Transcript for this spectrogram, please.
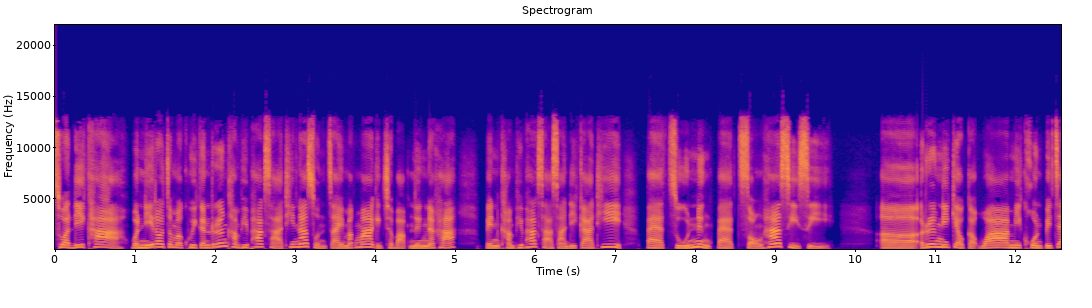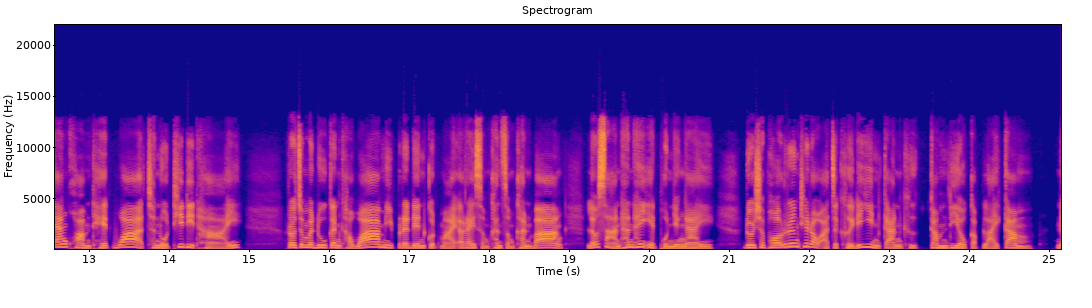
สวัสดีค่ะ วันนี้เราจะมาคุยกันเรื่องคำพิพากษาที่น่าสนใจมาก ๆ อีกฉบับหนึ่งนะคะ เป็นคำพิพากษาสารดีกาที่ 80182544เอ่อเรื่องนี้เกี่ยวกับว่ามีคนไปแจ้งความเท็จว่าโฉนดที่ดิดหาย เราจะมาดูกันค่ะว่ามีประเด็นกฎหมายอะไรสำคัญสำคัญบ้าง แล้วศาลท่านให้เหตุผลยังไง โดยเฉพาะเรื่องที่เราอาจจะเคยได้ยินกันคือกรรมเดียวกับหลายกรรม ใน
